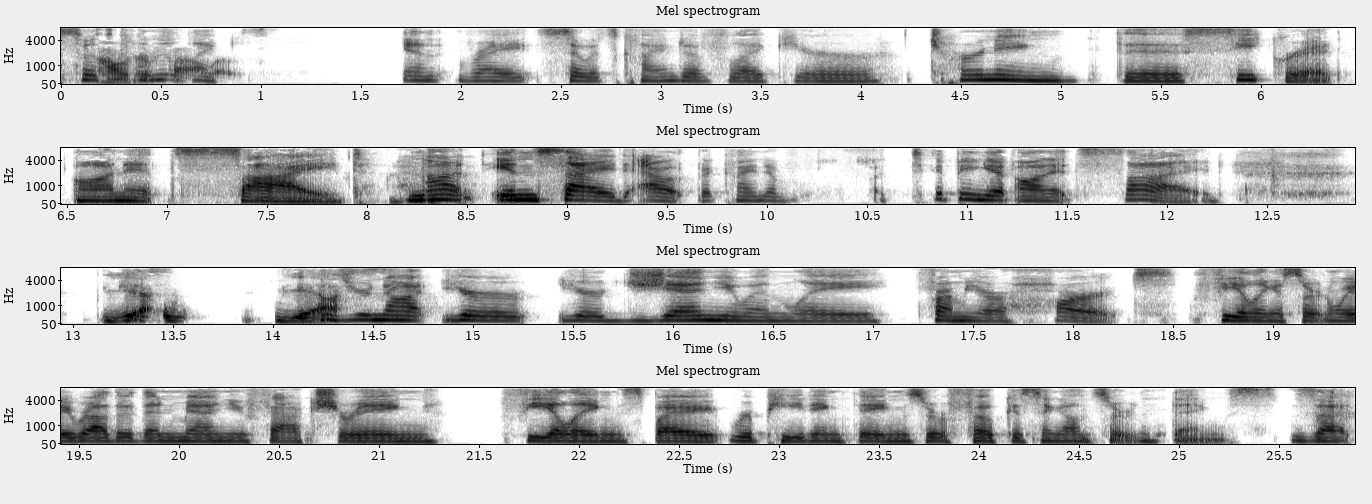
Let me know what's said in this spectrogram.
so it's kind of follows. like and right so it's kind of like you're turning the secret on its side not inside out but kind of tipping it on its side yeah yeah Because you're not you're you're genuinely from your heart feeling a certain way rather than manufacturing feelings by repeating things or focusing on certain things. Is that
